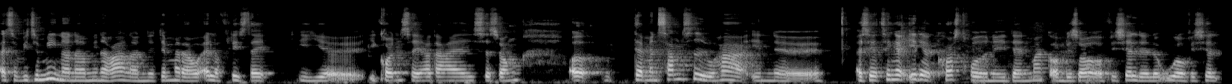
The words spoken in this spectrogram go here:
altså vitaminerne og mineralerne, dem er der jo allerflest af i, øh, i grøntsager, der er i sæson. Og da man samtidig jo har en... Øh, altså jeg tænker, et af kostrådene i Danmark, om det så er officielt eller uofficielt,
